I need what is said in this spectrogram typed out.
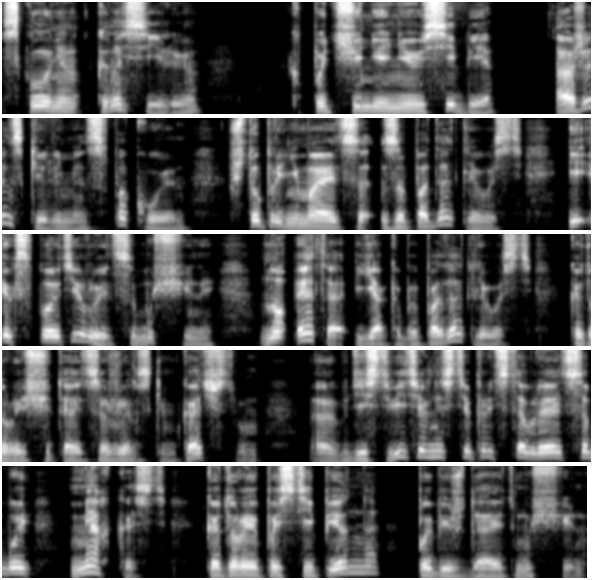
склонен к насилию, к подчинению себе, а женский элемент спокоен, что принимается за податливость и эксплуатируется мужчиной. Но эта якобы податливость, которая считается женским качеством, э, в действительности представляет собой мягкость, которая постепенно побеждает мужчину.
